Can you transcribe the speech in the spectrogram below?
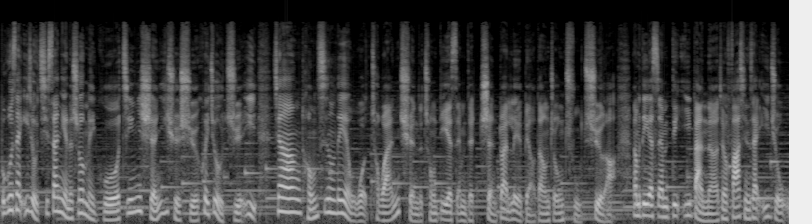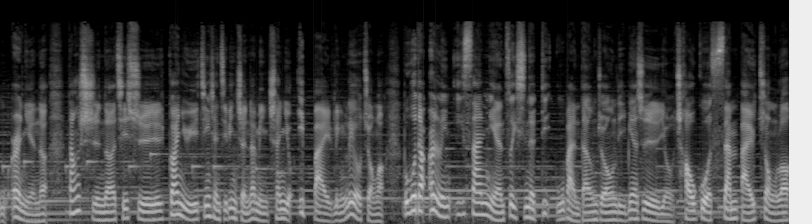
不过，在一九七三年的时候，美国精神医学学会就有决议，将同性恋我完全的从 DSM 的诊断列表当中除去了。那么 DSM 第一版呢，就发行在一九五二年呢。当时呢，其实关于精神疾病诊断名称有一百零六种哦。不过到二零一三年最新的第五版当中，里面是有超过三百种咯。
